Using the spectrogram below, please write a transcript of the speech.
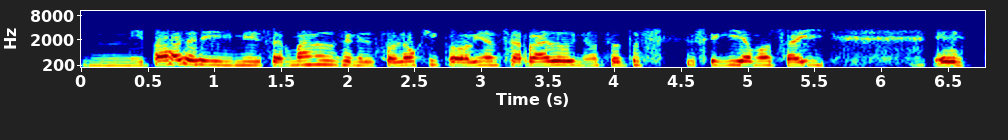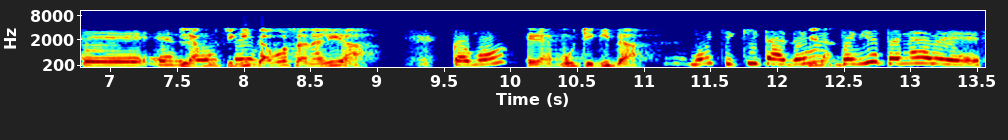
mi padre y mis hermanos en el zoológico habían cerrado y nosotros seguíamos ahí este entonces, ¿Eras muy chiquita vos Analia? ¿Cómo? ¿Eras muy chiquita? Muy chiquita, debía tener eh,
